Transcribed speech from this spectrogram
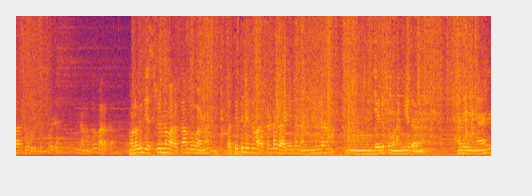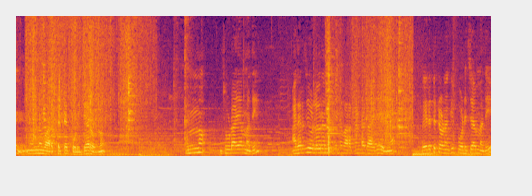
വറുത്ത് പൊടിക്കുമ്പോൾ നമുക്ക് വറക്കാം. മുളക് ജസ്റ്റ് ഒന്ന് വറക്കാൻ പോവാണ്. സത്യത്തിലിട്ട് വറക്കേണ്ട കാര്യമല്ല. നല്ലോണം വെയിലത്ത് ഉണങ്ങിയതാണ്. അതെ ഞാൻ ഒന്ന് വറുത്തിട്ടേ പൊടിക്കാറുള്ളൂ. ഒന്ന് ചൂടായാൽ മതി. അലർജി ഉള്ളവരൊന്നും പിന്നെ വറക്കേണ്ട കാര്യമില്ല. വെയിലത്തിട്ട് ഉണക്കി പൊടിച്ചാൽ മതി.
